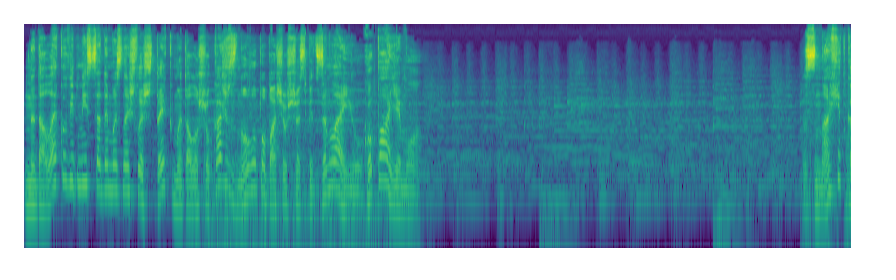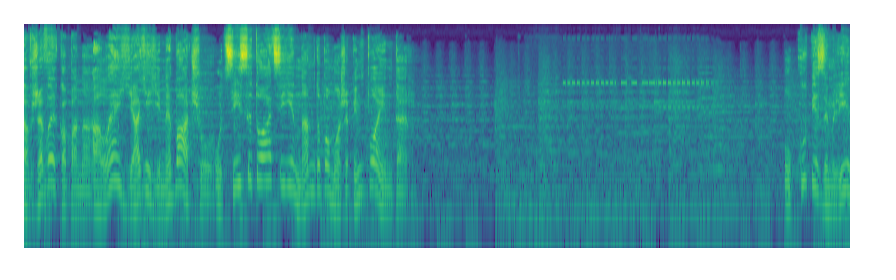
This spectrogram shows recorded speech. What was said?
Недалеко від місця, де ми знайшли штик, металошукач знову побачив щось під землею. Копаємо. Знахідка вже викопана, але я її не бачу. У цій ситуації нам допоможе пінпойнтер. У купі землі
